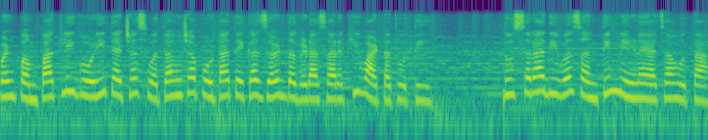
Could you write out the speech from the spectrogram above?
पण पंपातली गोळी त्याच्या स्वतःच्या पोटात एका जड दगडासारखी वाटत होती. दुसरा दिवस अंतिम निर्णयाचा होता.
